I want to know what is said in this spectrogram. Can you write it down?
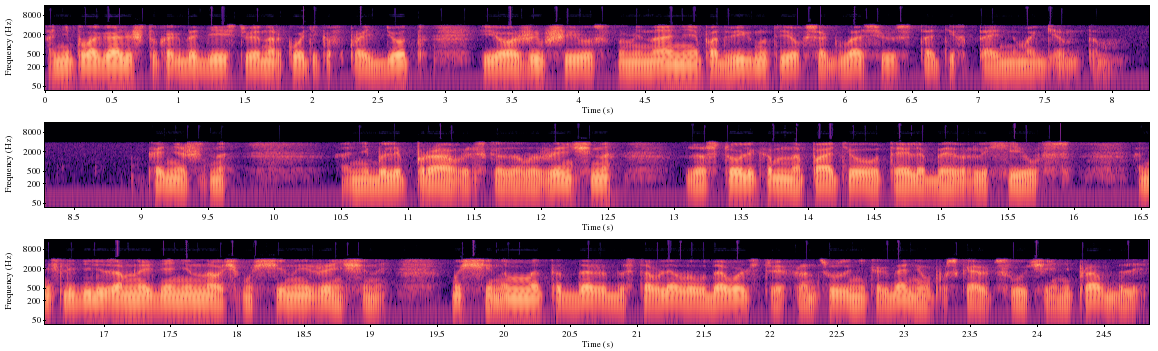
они полагали, что когда действие наркотиков пройдет, ее ожившие воспоминания подвигнут ее к согласию стать их тайным агентом. «Конечно, они были правы», — сказала женщина за столиком на патио отеля «Беверли-Хиллз». Они следили за мной день и ночь, мужчины и женщины. Мужчинам это даже доставляло удовольствие. Французы никогда не упускают случая, не правда ли?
